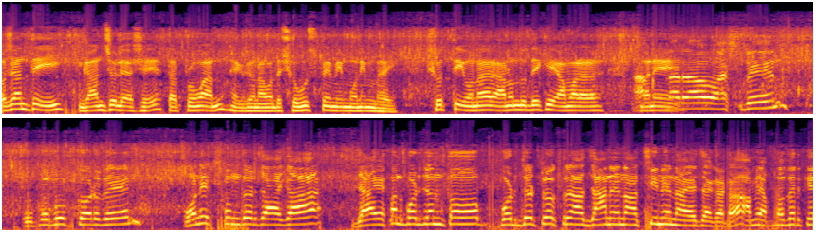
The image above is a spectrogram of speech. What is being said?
অজান্তেই গান চলে আসে। তার প্রমাণ একজন আমাদের সবুজ প্রেমী মনিম ভাই। সত্যি ওনার আনন্দ দেখে আমার মানে আপনারাও আসবেন উপভোগ করবেন। অনেক সুন্দর জায়গা। যা এখন পর্যন্ত পর্যটকরা জানে না চিনে না এই জায়গাটা। আমি আপনাদেরকে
